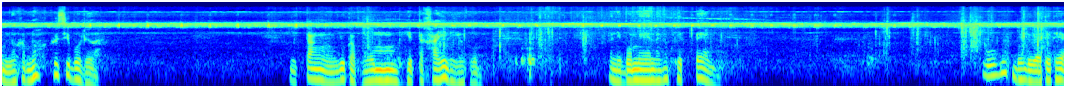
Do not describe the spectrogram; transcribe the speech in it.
มเนาะครับเนาะคือสิบเหลือนี่ตั้งอยู่กับโฮมเห็ดตะไคร้นี่ครับผม อันนี้โบแมนนะครับเห็ดแป้งอู้บเหลือแท้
